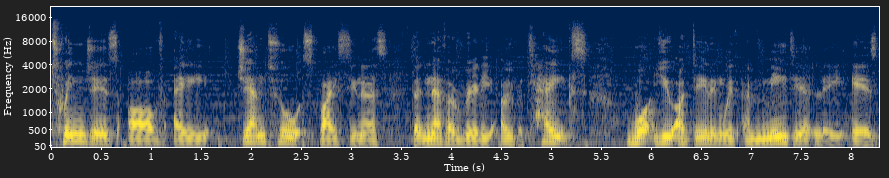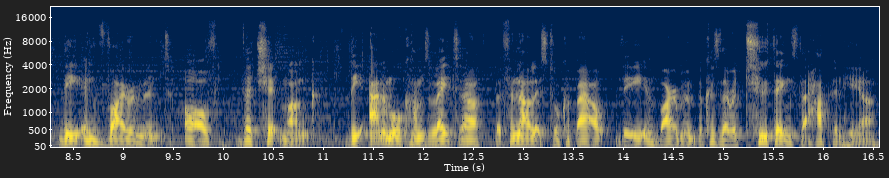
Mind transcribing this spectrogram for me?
twinges of a gentle spiciness that never really overtakes. What you are dealing with immediately is the environment of the chipmunk. The animal comes later, but for now let's talk about the environment because there are two things that happen here.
